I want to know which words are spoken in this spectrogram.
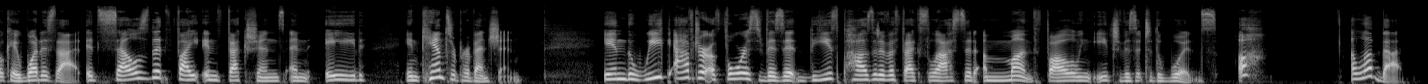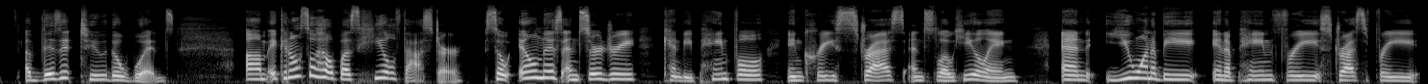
Okay, what is that? It's cells that fight infections and aid in cancer prevention. In the week after a forest visit, these positive effects lasted a month following each visit to the woods. Oh, I love that. A visit to the woods. Um, it can also help us heal faster. So, illness and surgery can be painful, increase stress, and slow healing. And you want to be in a pain free, stress free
